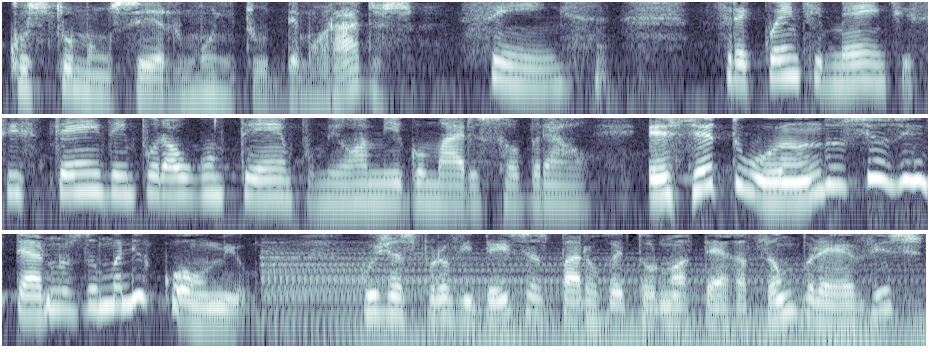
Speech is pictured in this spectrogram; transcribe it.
costumam ser muito demorados? Sim. Frequentemente se estendem por algum tempo, meu amigo Mário Sobral. Excetuando-se os internos do manicômio, cujas providências para o retorno à Terra são breves,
